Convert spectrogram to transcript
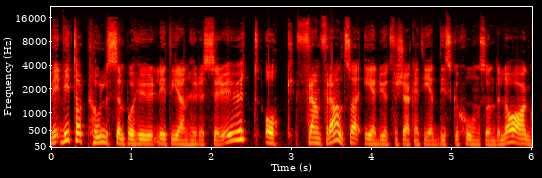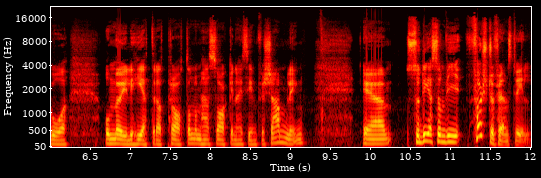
vi, vi, tar pulsen på hur, lite grann hur det ser ut och framförallt så är det ju ett försök att ge ett diskussionsunderlag och, och möjligheter att prata om de här sakerna i sin församling. Eh, så det som vi först och främst vill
